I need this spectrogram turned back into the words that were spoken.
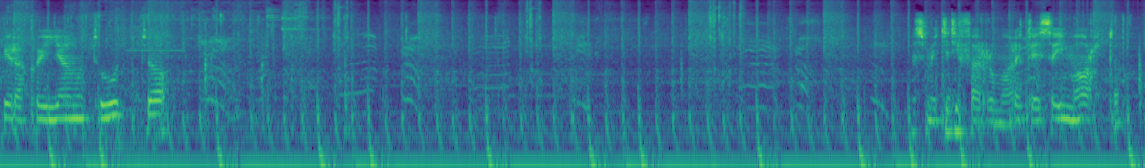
Qui raccogliamo tutto. Smetti di far rumore, te sei morto.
